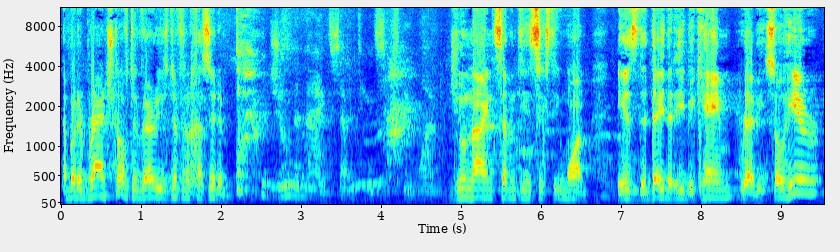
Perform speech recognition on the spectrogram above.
but it branched off to various different Hasidim. June the 9th, 1761. June 9, 1761 is the day that he became Rebbe. So here,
